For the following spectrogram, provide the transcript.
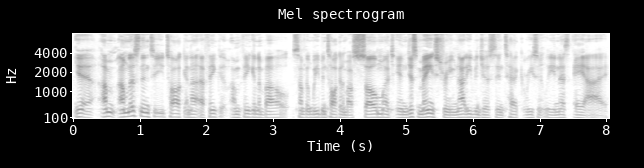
Yeah, I'm I'm listening to you talk, and I, I think I'm thinking about something we've been talking about so much in just mainstream, not even just in tech recently, and that's AI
